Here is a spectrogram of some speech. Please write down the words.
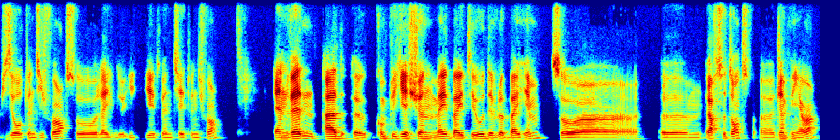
P024 so like the ETA 2824 and then add a complication made by Theo developed by him. So um, heure sautante, uh, jumping hour,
